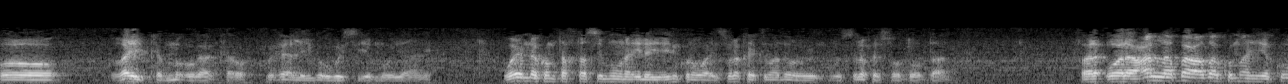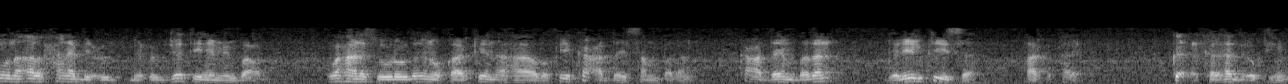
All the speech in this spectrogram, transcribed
oo qaybka ma ogaan karo. Wixii alla iga ogeysiiye mooyaane. Wainakum takhtasimuuna ilaya idinkuna waa isula kay timaadeen oo isula kay soo doodaan. Walacalla bacdakum an yakuuna alxana bixujatihi min bacd waxaana suurowda inuu qaarkiin ahaado kii ka caddaysan badan ka caddayn badan daliilkiisa qaarka kale. Kale hadla ogtihiin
